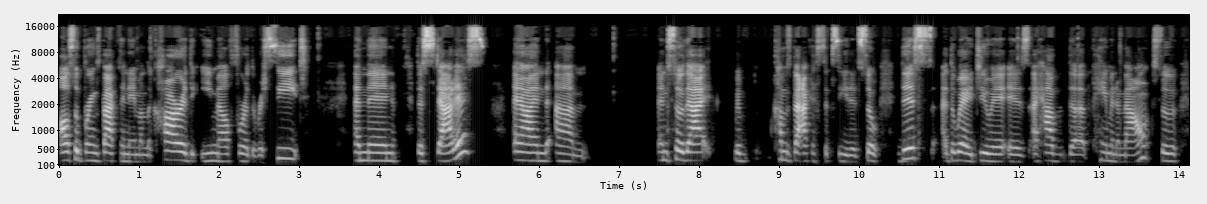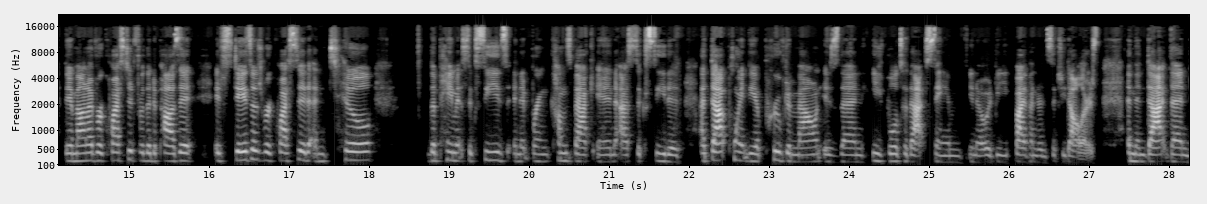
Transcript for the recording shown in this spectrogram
Also brings back the name on the card, the email for the receipt, and then the status, and um, and so that comes back as succeeded. So this, the way I do it is I have the payment amount. So the amount I've requested for the deposit, it stays as requested until the payment succeeds and it bring comes back in as succeeded. At that point, the approved amount is then equal to that same, you know, it would be $560. And then that then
